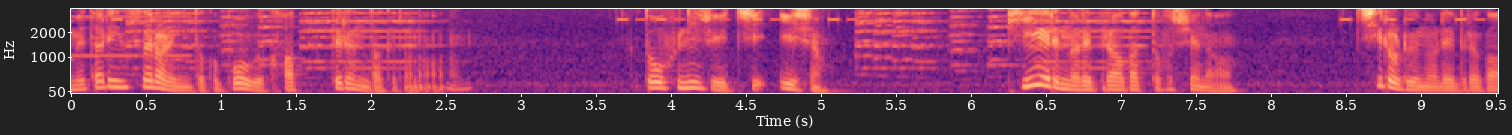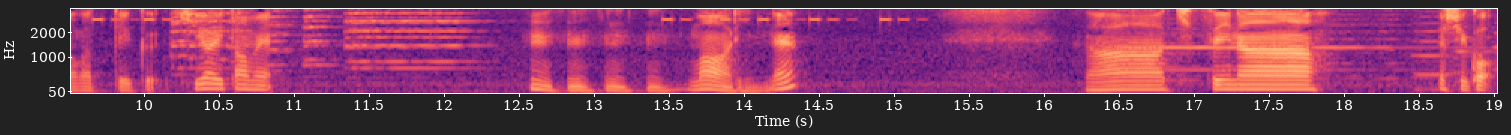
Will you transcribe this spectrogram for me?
メタリンセラリンとか防具買ってるんだけどな。豆腐21いいじゃん。ピエールのレベル上がってほしいな。チロルのレベルが上がっていく。気合いため。ふんふんふんふん。マーリンね。あーきついなよし行こ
